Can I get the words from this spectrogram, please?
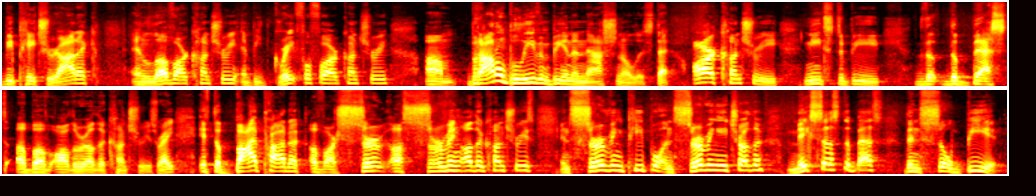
be patriotic and love our country and be grateful for our country. Um, but I don't believe in being a nationalist, that our country needs to be the, the best above all the other countries, right? If the byproduct of our ser- us serving other countries and serving people and serving each other makes us the best, then so be it.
